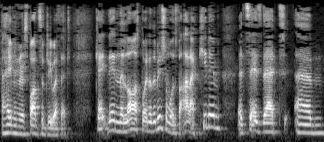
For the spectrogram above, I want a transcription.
behaving responsibly with it. Okay, then the last point of the mission was va'ala kinim. It says that um,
